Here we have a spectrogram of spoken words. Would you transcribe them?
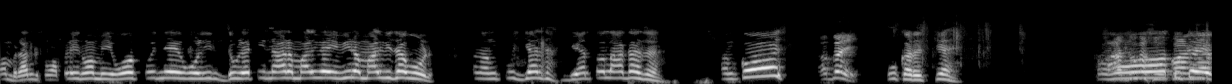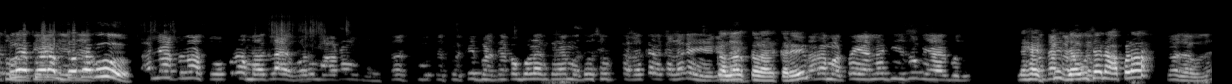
આમ રંગ ચોપડી નો એવો કોઈને ઓળી ધૂળેટી ના રમાડવી એવી રમાડવી છે ઊણ અને અંકુશ ઘેર ઘેર તો લાગે છે. અંકુશ! હા ભાઈ. શું કરે કે પેલા છે ને આપડે? ક્યાં જવું છે?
